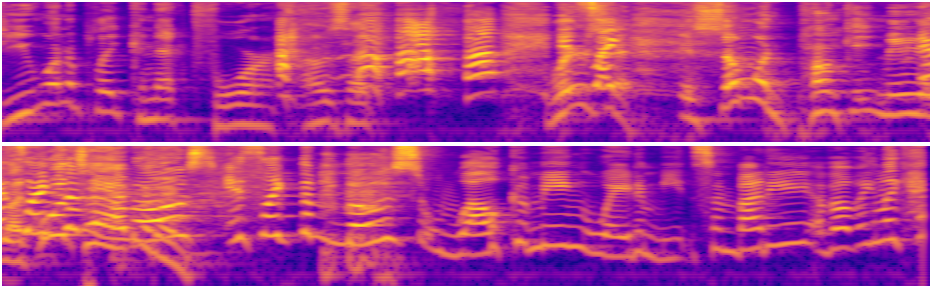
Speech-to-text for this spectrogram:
"Do you want to play Connect 4? I was like, "Where's like- that? Is someone punking me? it's Like, like, what's the happening?" most it's like the most welcoming way to meet somebody about being like, hey,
